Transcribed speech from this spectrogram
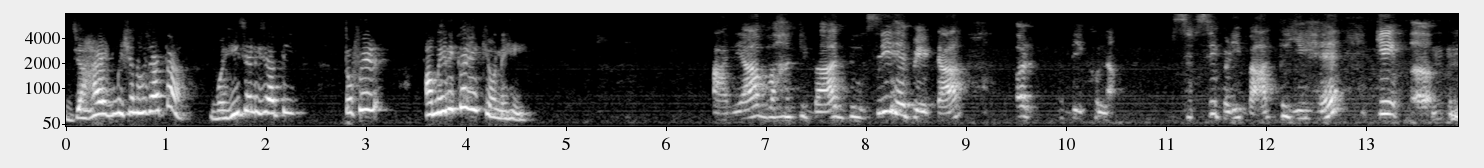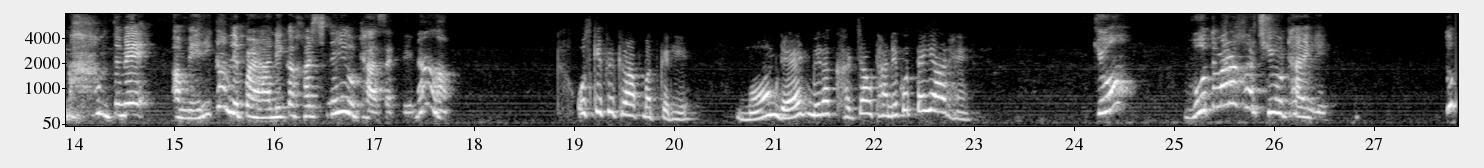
जहाँ एडमिशन हो जाता वहीं चली जाती। तो फिर अमेरिका ही क्यों नहीं? आर्या वहाँ की बात दूसरी है बेटा। और देखो ना सबसे बड़ी बात तो ये है कि हम तुम्हें अमेरिका में पढ़ाने का खर्च नहीं उठा सकते ना। उसकी फ़िक्र आप मत करिए। मॉम डैड मेरा खर्चा उठाने को तैयार हैं। क्यों? वो तुम्हारा खर्च क्यों उठाएँगे? तुम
